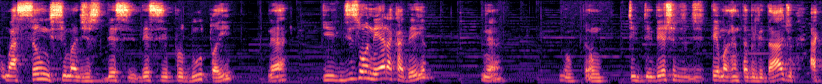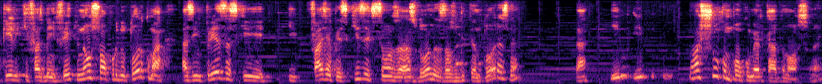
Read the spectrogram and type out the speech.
uma ação em cima de, desse, desse produto aí, né? Que desonera a cadeia, né? Então deixa de ter uma rentabilidade aquele que faz bem feito, não só o produtor, como as empresas que, que, fazem a pesquisa, que são as, as donas, as obtentoras, né? Tá? E, e machuca um pouco o mercado nosso, né?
